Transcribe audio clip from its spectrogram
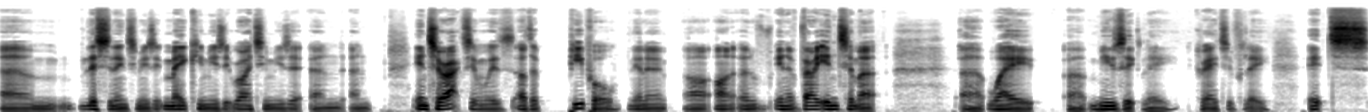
um, listening to music making music writing music and and interacting with other people, you know, in a very intimate uh, way, uh, musically, creatively. It's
